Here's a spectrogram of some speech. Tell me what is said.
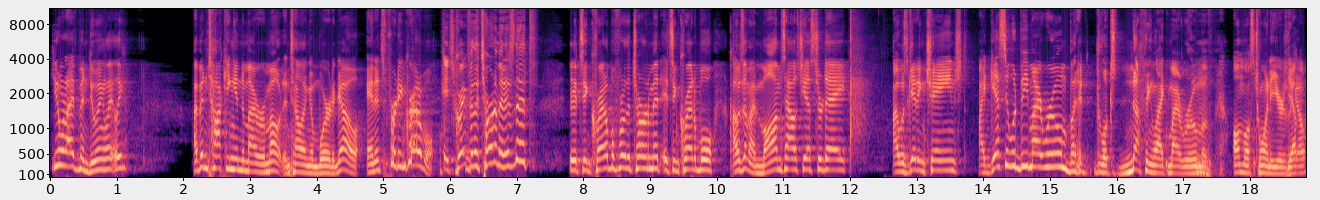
You know what I've been doing lately? I've been talking into my remote and telling him where to go, and it's pretty incredible. It's great for the tournament, isn't it? It's incredible for the tournament. It's incredible. I was at my mom's house yesterday. I was getting changed. I guess it would be my room, but it looks nothing like my room of almost 20 years Yep. ago.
